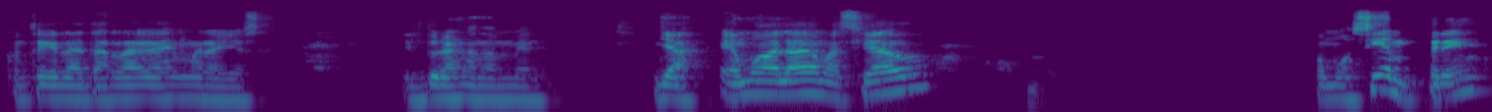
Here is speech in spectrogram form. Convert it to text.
Cuento que la tarraga es maravillosa. El durazno también. Ya, hemos hablado demasiado. Como siempre.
